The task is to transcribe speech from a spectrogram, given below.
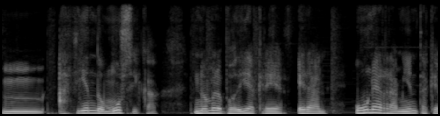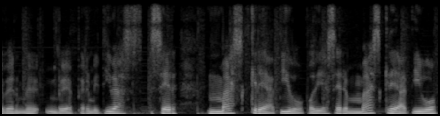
mm, haciendo música. No me lo podía creer. Eran una herramienta que me, permitía ser más creativo, podía ser más creativo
